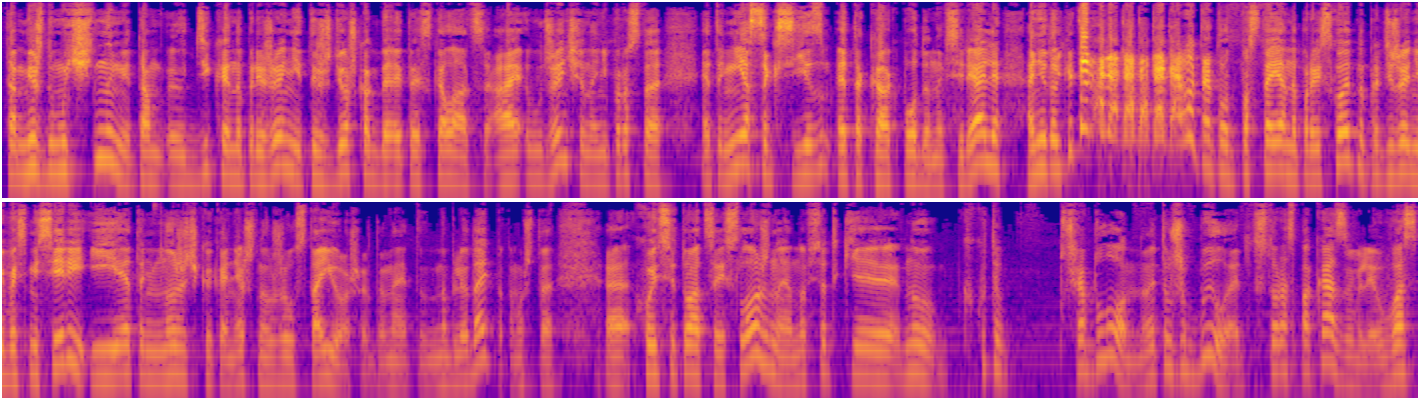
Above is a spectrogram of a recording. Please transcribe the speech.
там между мужчинами там э, дикое напряжение, и ты ждешь, когда это эскалация. А у женщин они просто, это не сексизм, это как подано в сериале, они только вот это вот постоянно происходит на протяжении восьми серий, и это немножечко, конечно, уже устаешь это, на это наблюдать, потому что э, хоть ситуация и сложная, но все-таки, ну, какой-то шаблон, но это уже было, это сто раз показывали. У вас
